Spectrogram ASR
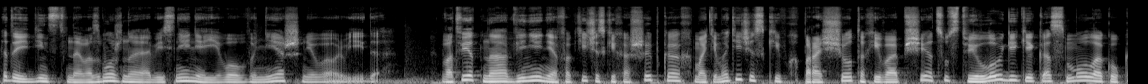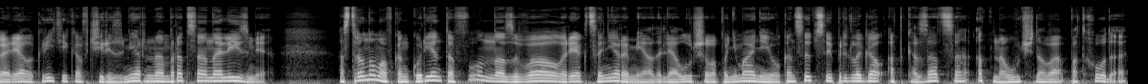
Это единственное возможное объяснение его внешнего вида. В ответ на обвинения в фактических ошибках, математических просчетах и вообще отсутствии логики, космолог укорял критиков в чрезмерном рационализме. Астрономов-конкурентов он называл реакционерами, а для лучшего понимания его концепции предлагал отказаться от научного подхода.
